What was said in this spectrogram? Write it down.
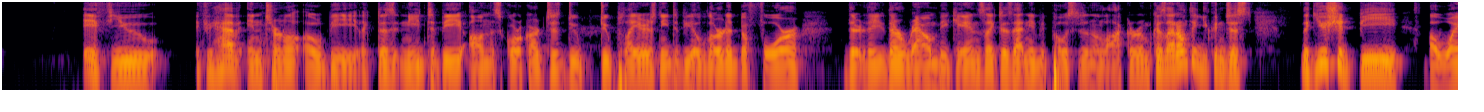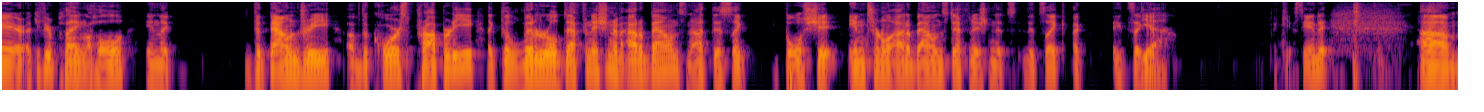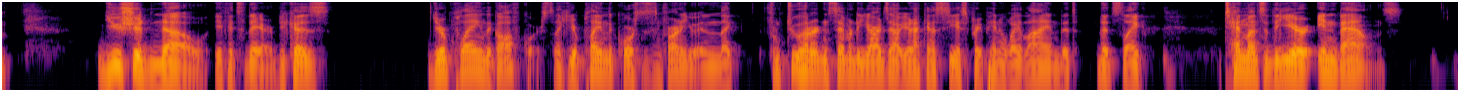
if you if you have internal OB, like does it need to be on the scorecard? Do do players need to be alerted before their they, their round begins? Like does that need to be posted in the locker room? Because I don't think you can just like you should be aware. Like if you're playing a hole in like the boundary of the course property, like the literal definition of out of bounds, not this like bullshit internal out of bounds definition that's that's like a it's like yeah. I can't stand it. Um, you should know if it's there because you're playing the golf course. Like you're playing the courses in front of you, and like from 270 yards out, you're not going to see a spray painted white line that's that's like 10 months of the year in bounds.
